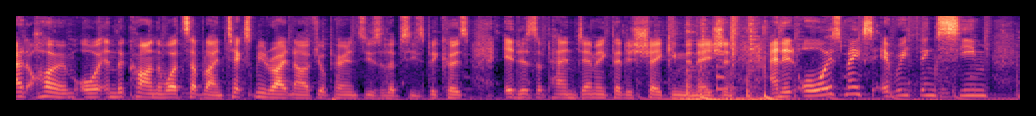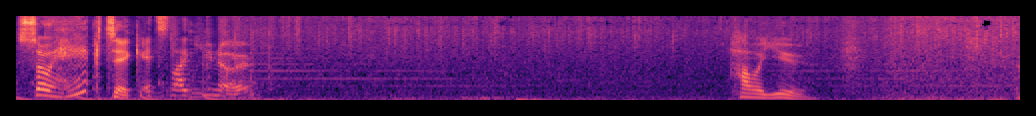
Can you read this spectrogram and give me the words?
at home or in the car on the WhatsApp line, text me right now if your parents use ellipses because it is a pandemic that is shaking the nation, and it always makes everything seem so hectic. It's like you know. How are you?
